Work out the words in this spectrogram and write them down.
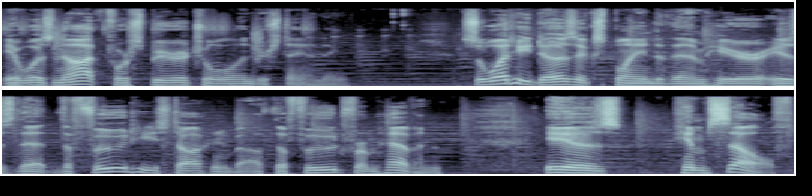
It was not for spiritual understanding. So, what he does explain to them here is that the food he's talking about, the food from heaven, is himself.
